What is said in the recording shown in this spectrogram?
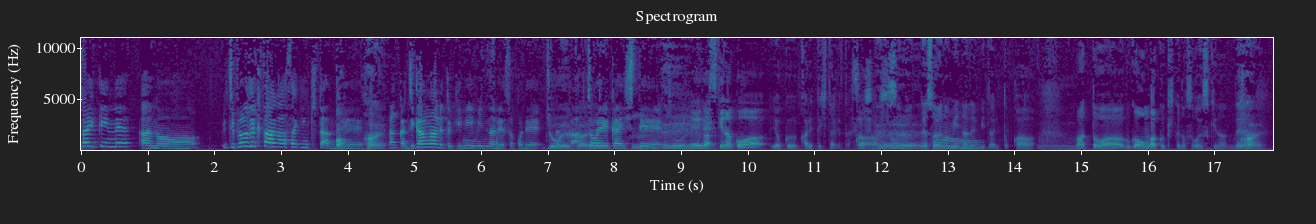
最近ねあのーうちプロジェクターが最近来たんで、あはい。なんか時間がある時にみんなでそこで上映会。なんか上映会して、そうへー。映画好きな子はよく借りてきたりとか。するんでそういうのみんなで見たりとか、まあ、あとは僕は音楽聴くのすごい好きなんで、はい。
